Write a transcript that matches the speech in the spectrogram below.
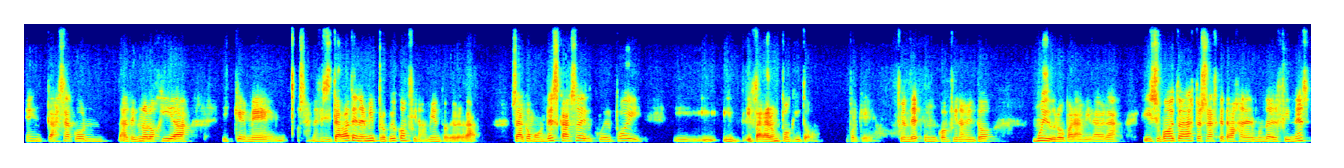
en casa con la tecnología y que me, o sea, necesitaba tener mi propio confinamiento, de verdad. O sea, como un descanso del cuerpo y, y, y, parar un poquito, porque fue un, un, confinamiento muy duro para mí, la verdad. Y supongo que todas las personas que trabajan en el mundo del fitness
